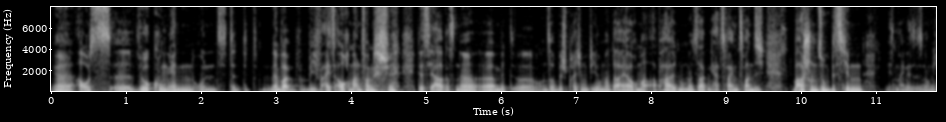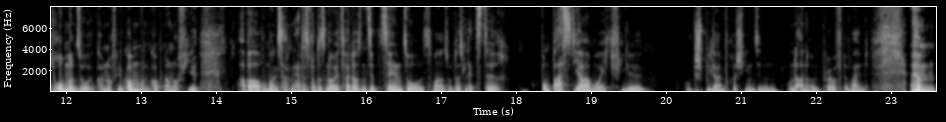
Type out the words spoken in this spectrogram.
Äh, Auswirkungen und ne, weil ich weiß auch am Anfang des Jahres ne, äh, mit äh, unserer Besprechung, die wir da ja auch immer abhalten, wo wir sagen, ja 22 war schon so ein bisschen, ich meine, es ist noch nicht rum und so, kann noch viel kommen und kommt auch noch viel, aber wo man gesagt hat, ja, das wird das neue 2017 so, das war so das letzte Bombastjahr, wo echt viele gute Spiele einfach erschienen sind, unter anderem Breath of the Wild. Ähm,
